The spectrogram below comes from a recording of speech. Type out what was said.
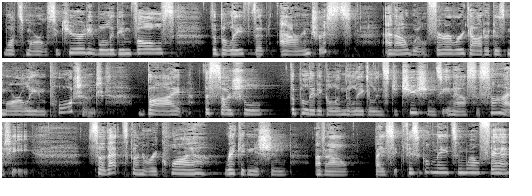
what's moral security? Well, it involves the belief that our interests and our welfare are regarded as morally important by the social, the political, and the legal institutions in our society. So that's going to require recognition of our basic physical needs and welfare,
